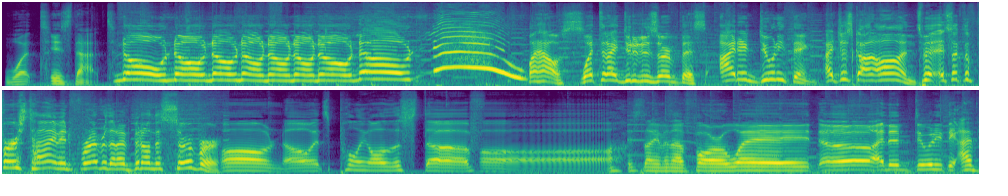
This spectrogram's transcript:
What is that? No, no, no, no, no, no, no, no, no! My house. What did I do to deserve this? I didn't do anything. I just got on. It's, been, it's like the first time in forever that I've been on this server. Oh, no. It's pulling all the stuff. Oh, it's not even that far away. No, I didn't do anything. I've,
